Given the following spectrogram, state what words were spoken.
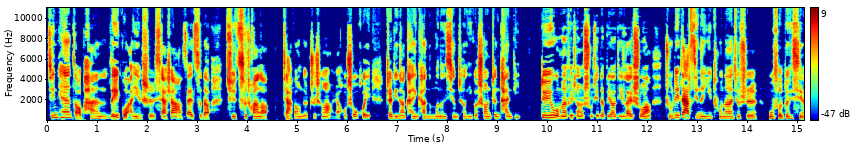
今天早盘雷管也是下杀啊，再次的去刺穿了下方的支撑啊，然后收回。这里呢，看一看能不能形成一个双针探底。对于我们非常熟悉的标的来说啊，主力大资金的意图呢，就是无所遁形。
